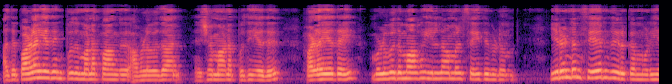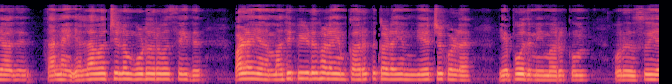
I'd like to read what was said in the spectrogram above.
அது பழையதின் புது மனப்பாங்கு. அவ்வளவுதான். நிஜமான புதியது பழையதை முழுவதுமாக இல்லாமல் செய்துவிடும். இரண்டும் சேர்ந்து இருக்க முடியாது. தன்னை எல்லாவற்றிலும் ஊடுருவ செய்து பழைய மதிப்பீடுகளையும் கருத்துக்களையும் ஏற்றுக்கொள்ள எப்போதுமே மறுக்கும். ஒரு சுய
